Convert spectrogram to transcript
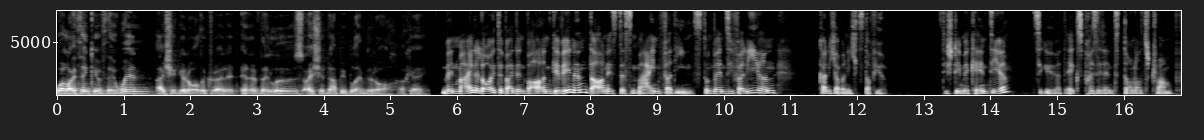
Well, I think if they win, I should get all the credit, and if they lose, I should not be blamed at all, okay? Wenn meine Leute bei den Wahlen gewinnen, dann ist es mein Verdienst. Und wenn sie verlieren, kann ich aber nichts dafür. Die Stimme kennt ihr. Sie gehört Ex-Präsident Donald Trump.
